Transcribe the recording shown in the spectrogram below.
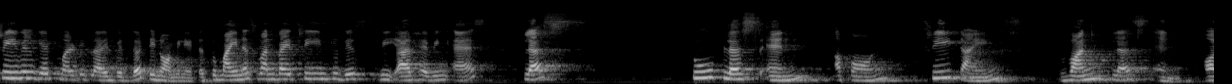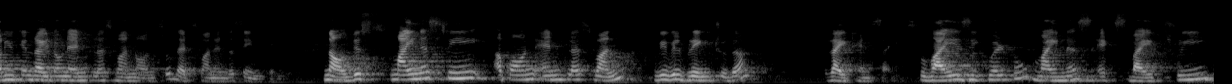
3 will get multiplied with the denominator. So minus 1 by 3 into this we are having as plus 2 plus n upon 3 times 1 plus n or you can write down n plus 1 also that's one and the same thing. Now this minus 3 upon n plus 1 we will bring to the right hand side. So y is equal to minus x by 3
